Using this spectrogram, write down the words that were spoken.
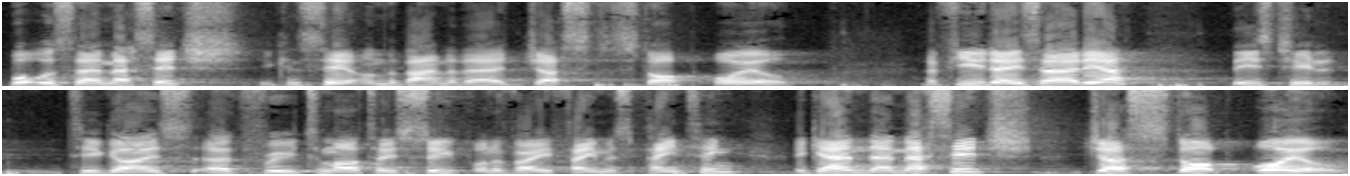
What was their message? You can see it on the banner there just stop oil. A few days earlier, these two, two guys uh, threw tomato soup on a very famous painting. Again, their message just stop oil.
